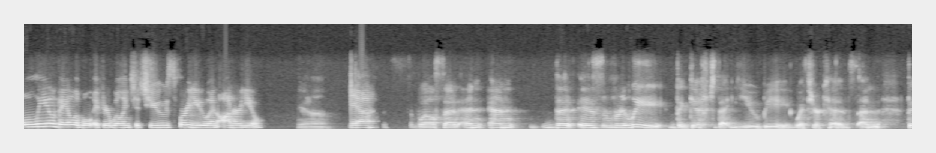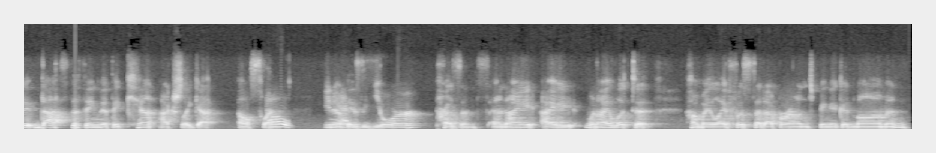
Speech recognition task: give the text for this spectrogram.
only available if you're willing to choose for you and honor you. Yeah. Yeah. It's well said. And and that is really the gift that you be with your kids. And the, that's the thing that they can't actually get elsewhere. Oh, you know, is your presence. And I I when I looked at how my life was set up around being a good mom and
